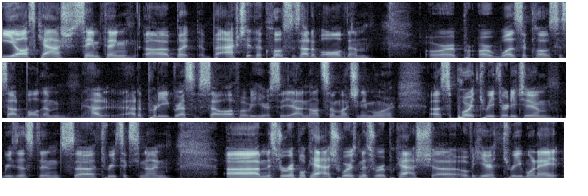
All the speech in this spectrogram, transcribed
EOS Cash, same thing. Uh, but but actually, the closest out of all of them or or was the closest out of all them. Had had a pretty aggressive sell off over here. So yeah, not so much anymore. Uh, support 332, resistance uh, 369. Uh, Mr. Ripple Cash, where's Mr. Ripple Cash? Uh, over here, 318.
